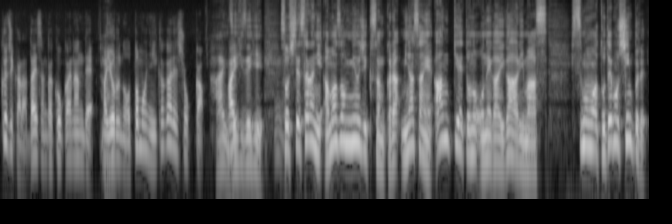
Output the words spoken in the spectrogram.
9時から第3回公開なんで、まあ夜のお供にいかがでしょうか？はい、ぜひぜひ、そしてさらに Amazon Music さんから皆さんへアンケートのお願いがあります質問はとてもシンプル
